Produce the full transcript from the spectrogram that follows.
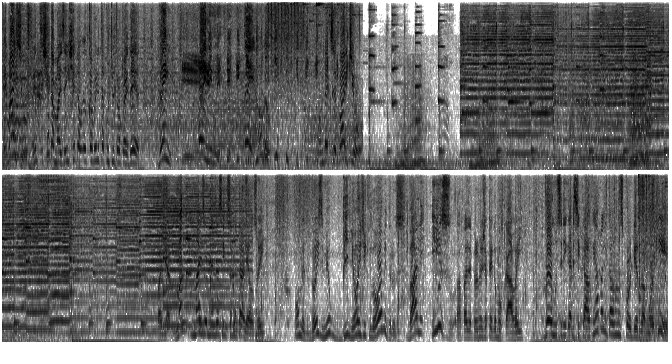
Tem mais? Entra- Chega mais aí, chega. O Cavalinho tá curtindo trocar ideia. Vem! Vem, inimigo! Vem, ó, meu. Onde é que você vai, tio? Rapaziada, ma- mais ou menos assim que essa metralhão, hein? Ô, meu Deus, 2 mil bilhões de quilômetros? Vale isso? Rapaziada, pelo menos já pegamos o carro aí. Vamos se ligar nesse carro aqui. Rapaz, ele tá nos cordeiros do amor aqui.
